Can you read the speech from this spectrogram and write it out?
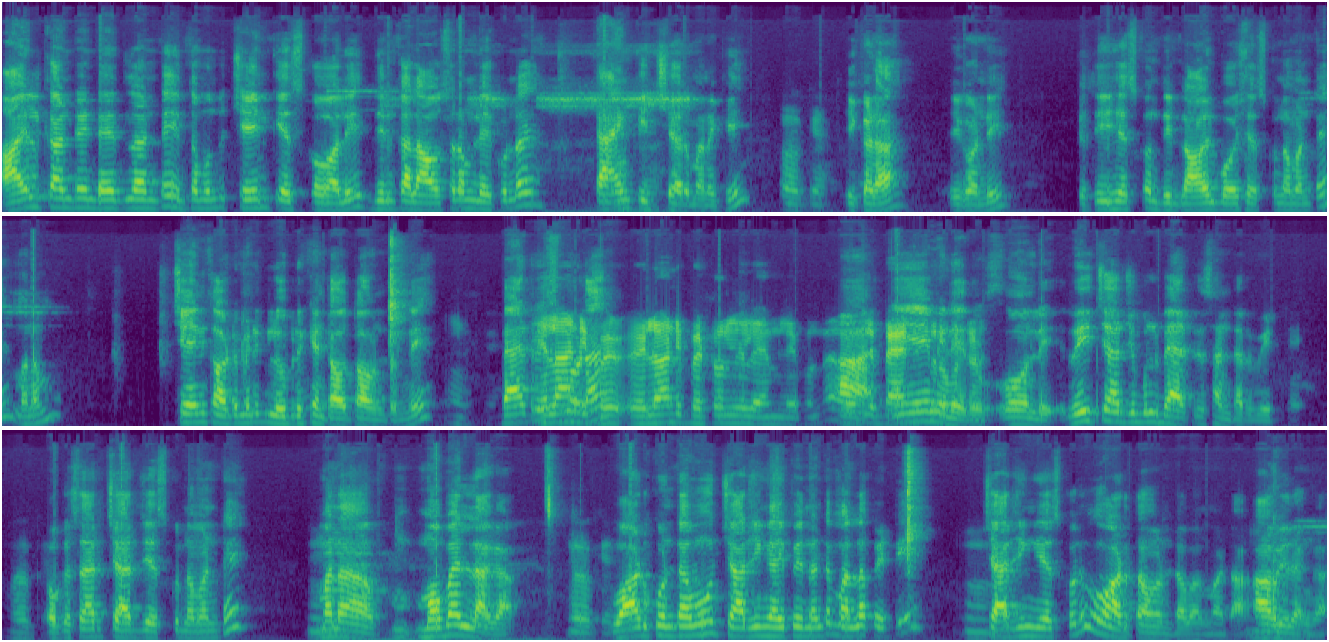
ఆయిల్ కంటెంట్ ఎట్లా అంటే ఇంత ముందు చైన్కి వేసుకోవాలి దీనికి అలా అవసరం లేకుండా ట్యాంక్ ఇచ్చారు మనకి. ఇక్కడ ఇగోండి. తీసేసుకొని దీంట్లో ఆయిల్ పోసేసుకున్నామంటే మనం చైన్కి ఆటోమేటిక్ లూబ్రికెంట్ అవుతా ఉంటుంది. ఎలాంటి పెట్రోల్ ఏం లేకుండా ఏమీ లేదు ఓన్లీ రీఛార్జబుల్ బ్యాటరీస్ అంటారు వీటిని. ఒకసారి ఛార్జ్ చేసుకున్నామంటే. మన మొబైల్ లాగా. వాడుకుంటాము ఛార్జింగ్ అయిపోయిందంటే మళ్ళీ పెట్టి. ఛార్జింగ్ చేసుకొని వాడుతూ ఉంటాం అనమాట ఆ విధంగా.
